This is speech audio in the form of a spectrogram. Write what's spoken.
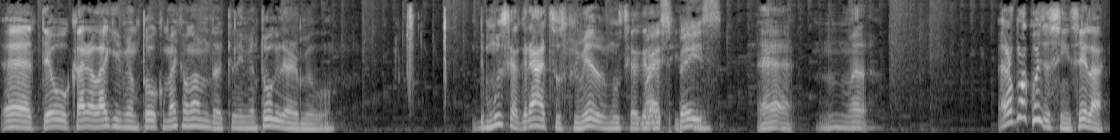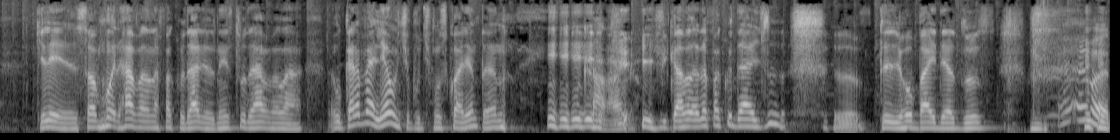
É, tem o cara lá que inventou. Como é que é o nome daquele inventou, Guilherme? O... De música grátis, os primeiros música grátis. que MySpace. tinha. É, não era. Era alguma coisa assim, sei lá. Que ele só morava lá na faculdade, ele nem estudava lá. O cara é velhão, tipo, tinha uns 40 anos. E ficava lá na faculdade, de roubar a ideia dos. É, mano.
